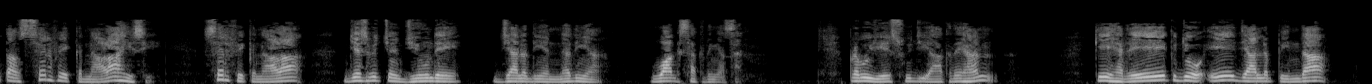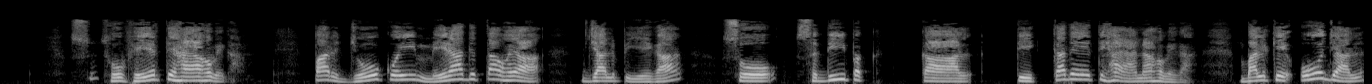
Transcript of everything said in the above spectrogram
ਤਾਂ ਸਿਰਫ ਇੱਕ ਨਾਲਾ ਹੀ ਸੀ। ਸਿਰਫ ਇੱਕ ਨਾਲਾ ਜਿਸ ਵਿੱਚੋਂ ਜਿਉਂਦੇ ਜਲ ਦੀਆਂ ਨਦੀਆਂ ਵਗ ਸਕਦੀਆਂ ਸਨ। ਪ੍ਰਭੂ ਯੀਸੂ ਜੀ ਆਖਦੇ ਹਨ ਕਿ ਹਰੇਕ ਜੋ ਇਹ ਜਲ ਪੀਂਦਾ ਸੋ ਫੇਰ ਤਿਹਾਇਆ ਹੋਵੇਗਾ। ਪਰ ਜੋ ਕੋਈ ਮੇਰਾ ਦਿੱਤਾ ਹੋਇਆ ਜਲ ਪੀਏਗਾ, ਸੋ ਸਦੀਪਕ ਕਾਲ ਤੀ ਕਦੇ ਤਿਹਾਇਆ ਨਾ ਹੋਵੇਗਾ। ਬਲਕਿ ਉਹ ਜਲ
